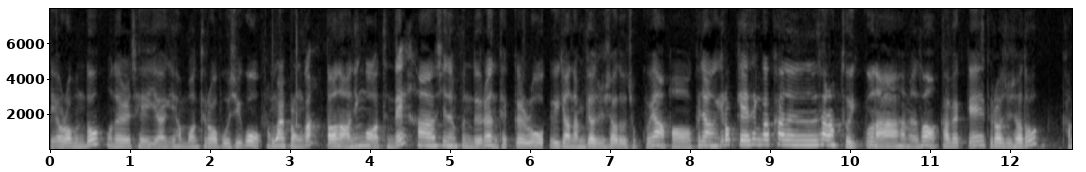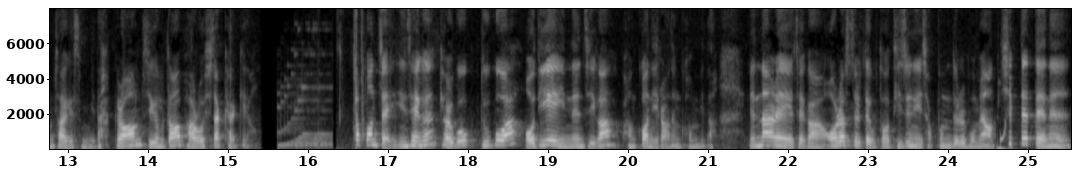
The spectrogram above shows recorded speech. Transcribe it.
네, 여러분도 오늘 제 이야기 한번 들어보시고 정말 그런가? 나는 아닌 것 같은데? 하시는 분들은 댓글로 의견 남겨주셔도 좋고요. 어, 그냥 이렇게 생각하는 사람도 있구나 하면서 가볍게 들어주셔도 감사하겠습니다. 그럼 지금부터 바로 시작할게요. 첫 번째, 인생은 결국 누구와 어디에 있는지가 관건이라는 겁니다. 옛날에 제가 어렸을 때부터 디즈니 작품들을 보면 10대 때는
